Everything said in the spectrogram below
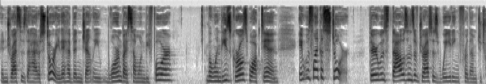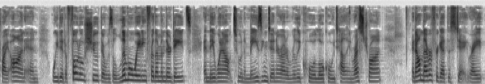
and dresses that had a story. They had been gently worn by someone before. But when these girls walked in, it was like a store. There was thousands of dresses waiting for them to try on and we did a photo shoot. There was a limo waiting for them and their dates and they went out to an amazing dinner at a really cool local Italian restaurant. And I'll never forget this day, right?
